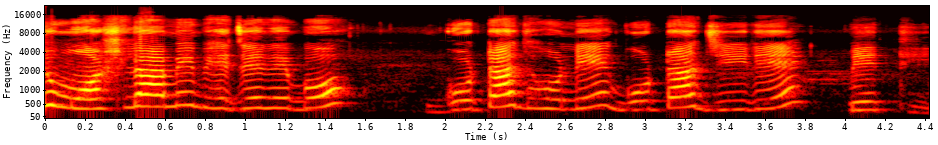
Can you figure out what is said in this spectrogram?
কিছু মশলা আমি ভেজে নেব। গোটা ধনে গোটা জিরে মেথি।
